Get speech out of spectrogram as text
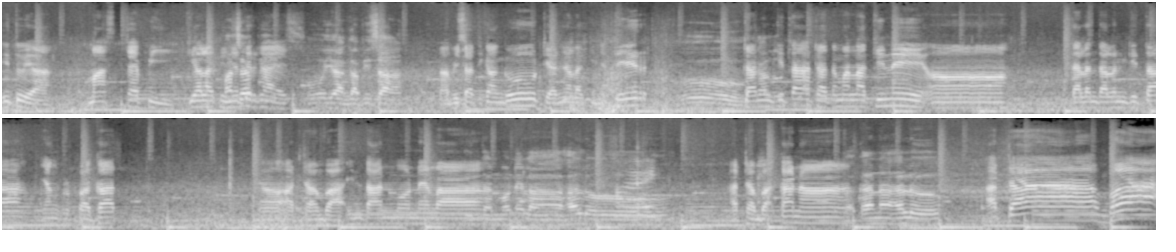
itu ya Mas Cepi. Dia lagi Mas nyetir Cepi. guys, Oh ya, nggak bisa. nggak bisa diganggu. Dianya lagi nyetir. Oh. Dan kita ada teman lagi nih, eh, talent-talent kita yang berbakat. Eh, ada Mbak Intan Monela, Intan Monela, halo. Hai. ada Mbak Kana, Mbak Kana, halo. ada Mbak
